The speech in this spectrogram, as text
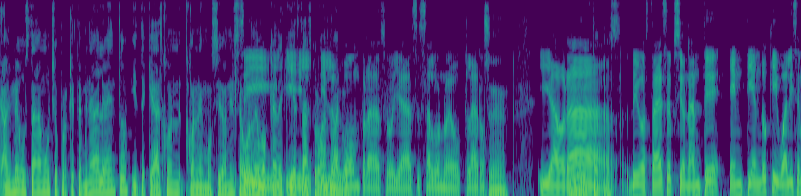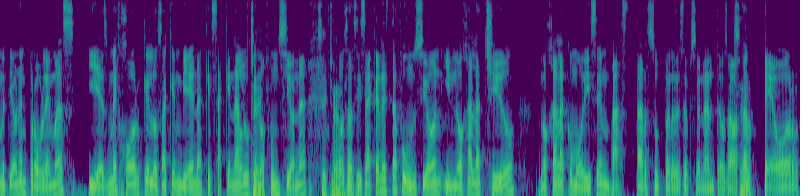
a mí me gustaba mucho porque terminaba el evento y te quedas con, la emoción y el sabor de boca de que ya estás probando y lo algo. compras o ya haces algo nuevo, claro. Sí. Y ahora, pues, digo, está decepcionante. Entiendo que igual y se metieron en problemas y es mejor que lo saquen bien a que saquen algo que no funciona. Sí, claro. O sea, si sacan esta función y no jala chido, no jala como dicen, va a estar súper decepcionante. O sea, va a estar peor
